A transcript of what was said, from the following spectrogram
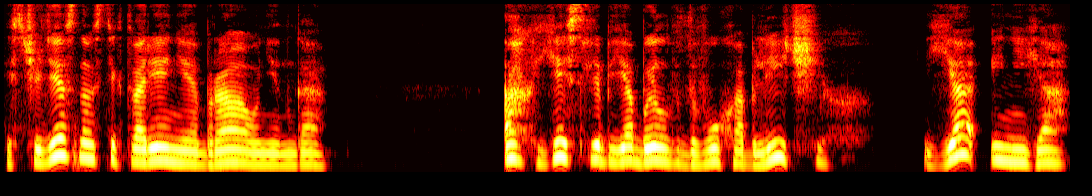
из чудесного стихотворения Браунинга. «Ах, если б я был в двух обличьях, я и не я!»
